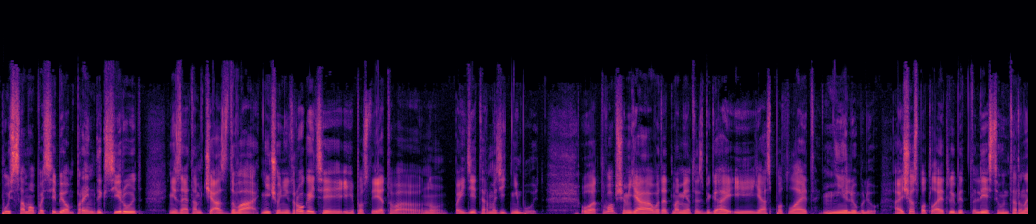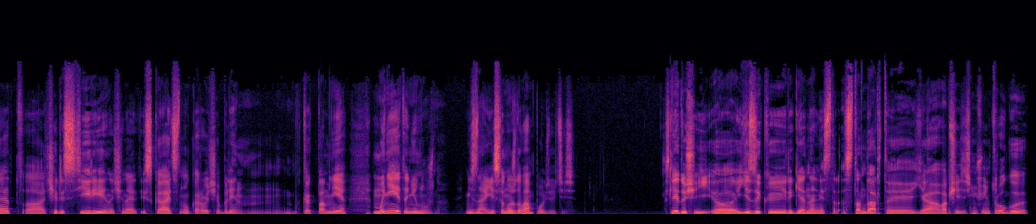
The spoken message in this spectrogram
пусть само по себе он проиндексирует, не знаю, там час-два, ничего не трогайте, и после этого, ну, по идее, тормозить не будет. Вот, в общем, я вот этот момент избегаю, и я Spotlight не люблю. А еще Spotlight любит лезть в интернет а, через Siri, начинает искать. Ну, короче, блин, как по мне, мне это не нужно. Не знаю, если нужно вам, пользуйтесь. Следующий э, язык и региональные стандарты я вообще здесь ничего не трогаю.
